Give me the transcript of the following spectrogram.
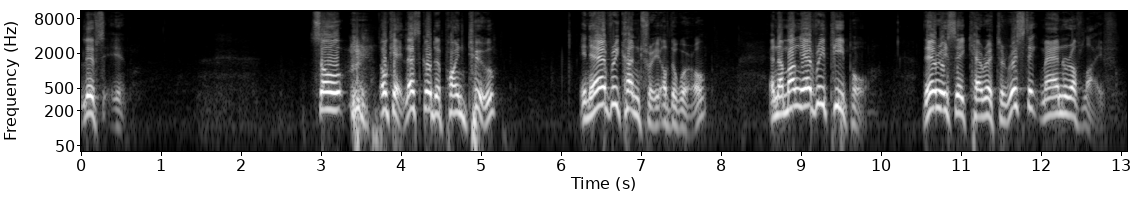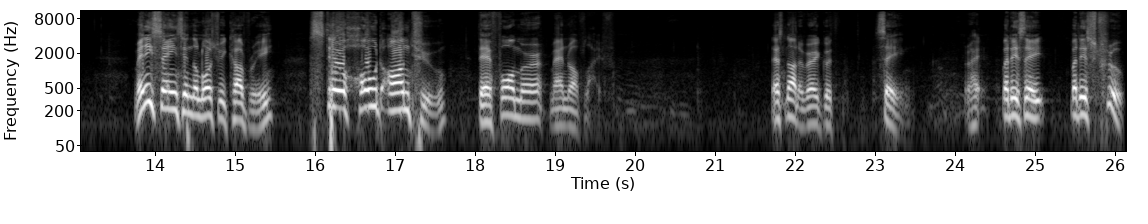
lives in. So, okay, let's go to point two. In every country of the world and among every people, there is a characteristic manner of life Many saints in the Lord's recovery still hold on to their former manner of life. That's not a very good saying, right? But it's a but it's true.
